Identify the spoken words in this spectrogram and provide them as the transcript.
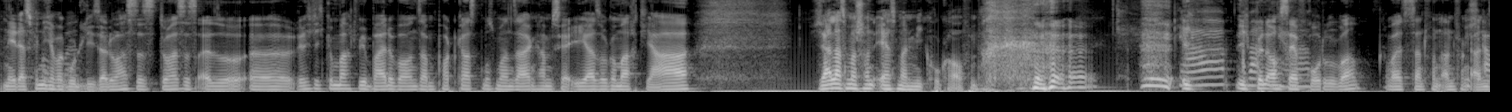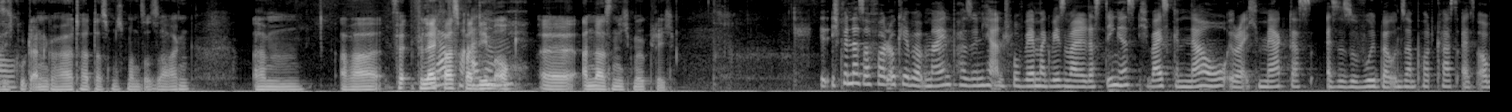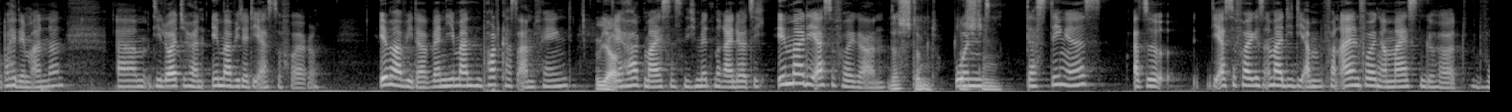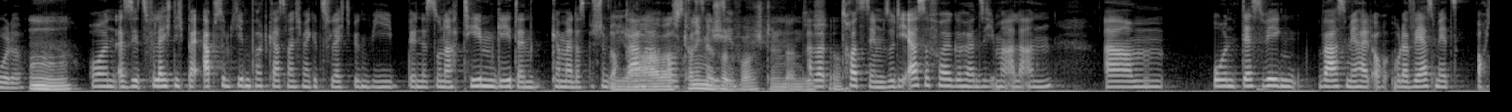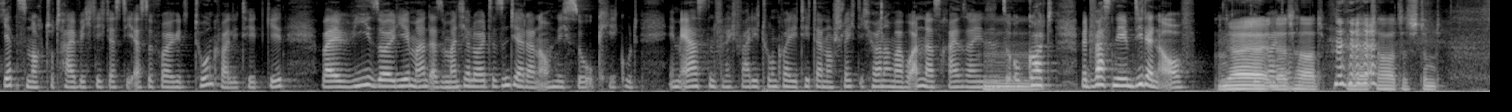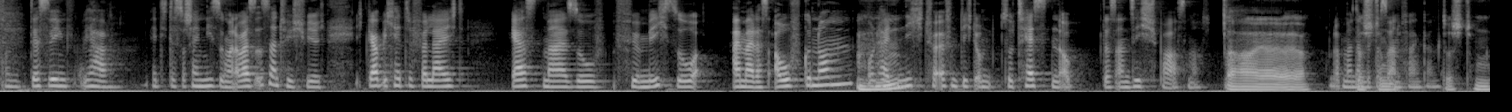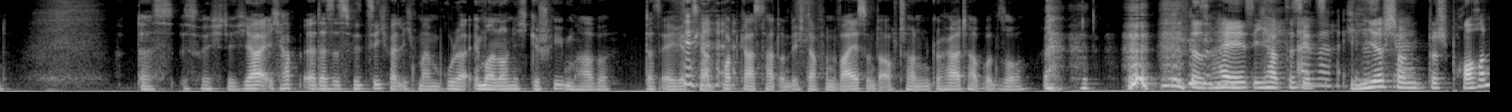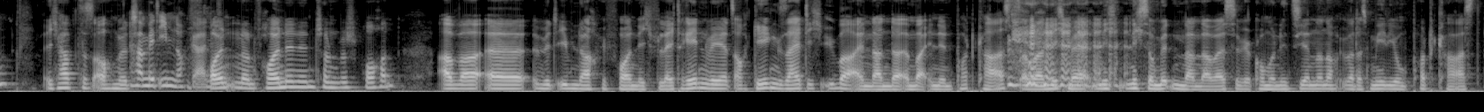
Nee, das finde ich Oh aber gut. Lisa. Du hast es, du hast es also äh, richtig gemacht. Wir beide bei unserem Podcast, muss man sagen, haben es ja eher so gemacht, ja, ja, lass mal schon erstmal ein Mikro kaufen. Ja, Ich aber, bin auch ja. sehr froh drüber, weil es dann von Anfang Ich an sich auch. gut angehört hat, das muss man so sagen. Ähm, aber vielleicht Ja, war es bei dem allem- auch äh, anders nicht möglich. Ich finde das auch voll okay, aber mein persönlicher Anspruch wäre mal gewesen, weil das Ding ist, ich weiß genau, oder ich merke das, also sowohl bei unserem Podcast als auch bei dem anderen, ähm, die Leute hören immer wieder die erste Folge. Immer wieder. Wenn jemand einen Podcast anfängt, Ja. der hört meistens nicht mitten rein, der hört sich immer die erste Folge an. Das stimmt. Das Und stimmt. das Ding ist, also die erste Folge ist immer die, die am, von allen Folgen am meisten gehört wurde. Mhm. Und also jetzt vielleicht nicht bei absolut jedem Podcast, manchmal gibt es vielleicht irgendwie, wenn es so nach Themen geht, dann kann man das bestimmt auch Ja, danach aber das kann ich mir schon vorstellen an sich. Aber ja. trotzdem, so die erste Folge hören sich immer alle an. Ähm, und deswegen war es mir halt auch, oder wäre es mir jetzt auch jetzt noch total wichtig, dass die erste Folge die Tonqualität geht. Weil wie soll jemand, also manche Leute sind ja dann auch nicht so, okay, gut, im ersten, vielleicht war die Tonqualität dann noch schlecht, ich höre noch mal woanders rein, sondern die sind so, oh Gott, mit was nehmen die denn auf? Ja, ja, in der. Tat. In der Tat, das stimmt. Und deswegen, ja, hätte ich das wahrscheinlich nicht so gemacht. Aber es ist natürlich schwierig. Ich glaube, ich hätte vielleicht erstmal so für mich so einmal das aufgenommen und halt Mhm. nicht veröffentlicht, um zu testen, ob das an sich Spaß macht. Ah, ja, ja, ja. Und ob man damit was anfangen kann. Das stimmt. Das ist richtig. Ja, ich habe, äh, das ist witzig, weil ich meinem Bruder immer noch nicht geschrieben habe, dass er jetzt ja einen Podcast hat und ich davon weiß und auch schon gehört habe und so. das heißt, ich habe das jetzt Einfach, das hier so schon geil. besprochen. Ich habe das auch mit mit ihm noch gar nicht. Freunden und Freundinnen schon besprochen, aber äh, mit ihm nach wie vor nicht. Vielleicht reden wir jetzt auch gegenseitig übereinander immer in den Podcasts, aber nicht mehr, nicht, nicht so miteinander, weißt du, wir kommunizieren nur noch über das Medium Podcast.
